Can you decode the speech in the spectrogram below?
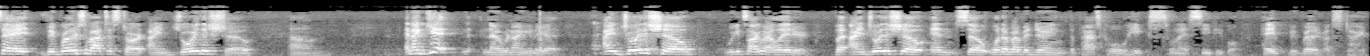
say Big Brother's about to start. I enjoy the show, um, and I get no, we're not going to get it. I enjoy the show. We can talk about it later. But I enjoy the show, and so what have I been doing the past couple of weeks when I see people? Hey, Big Brother's about to start.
